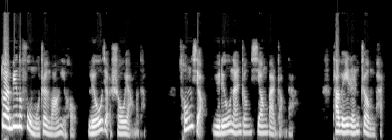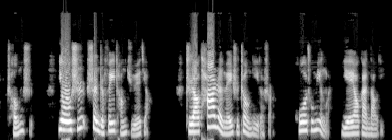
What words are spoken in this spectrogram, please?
段兵的父母阵亡以后，刘家收养了他，从小与刘南征相伴长大。他为人正派、诚实，有时甚至非常倔强。只要他认为是正义的事儿，豁出命来也要干到底。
